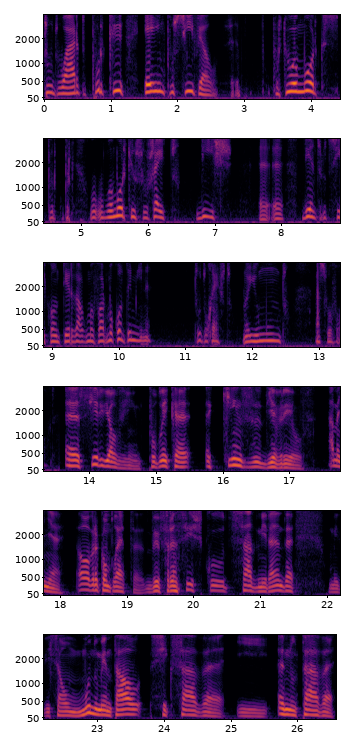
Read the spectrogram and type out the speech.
tudo arde porque é impossível, porque o amor que se, porque, porque o, o amor que o sujeito diz uh, uh, dentro de si conter, de alguma forma, contamina tudo o resto não é? e o mundo à sua volta. A Sírio Alvim publica a 15 de abril, amanhã, a obra completa de Francisco de Sá de Miranda, uma edição monumental, fixada e anotada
